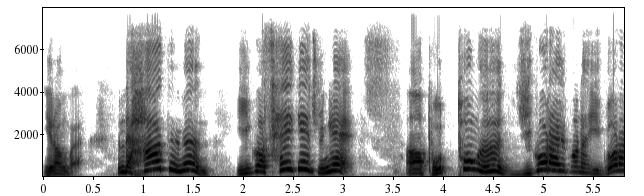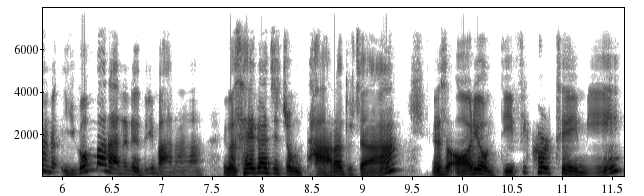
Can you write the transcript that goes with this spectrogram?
이런 거야. 근데 hard는 이거 세 개 중에 어, 보통은 이걸 알거나 이걸 알, 이것만 아는 애들이 많아. 이거 세 가지 좀 다 알아두자. 그래서 어려운 difficult의 의미,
